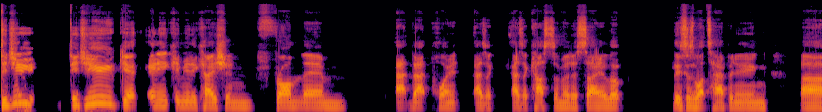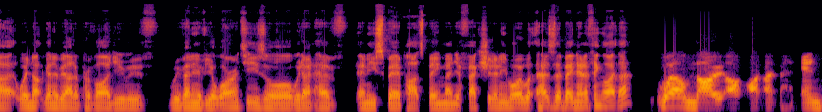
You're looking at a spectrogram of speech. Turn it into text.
Did you did you get any communication from them at that point as a as a customer to say, look, this is what's happening. Uh, we're not going to be able to provide you with with any of your warranties, or we don't have any spare parts being manufactured anymore. Has there been anything like that? Well, no, I, I, and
